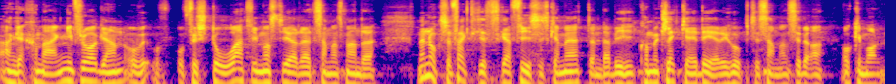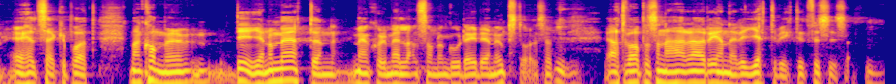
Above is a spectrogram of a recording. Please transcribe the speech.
engagemang i frågan och, och, och, förstå att vi måste göra det tillsammans med andra. Men också faktiska fysiska möten där vi kommer kläcka idéer ihop tillsammans idag och imorgon. Jag är helt säker på att man kommer, det är genom möten människor emellan som de goda idéerna uppstår. Så att, mm. att vara på sådana här arenor är jätteviktigt för SISA. Mm.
